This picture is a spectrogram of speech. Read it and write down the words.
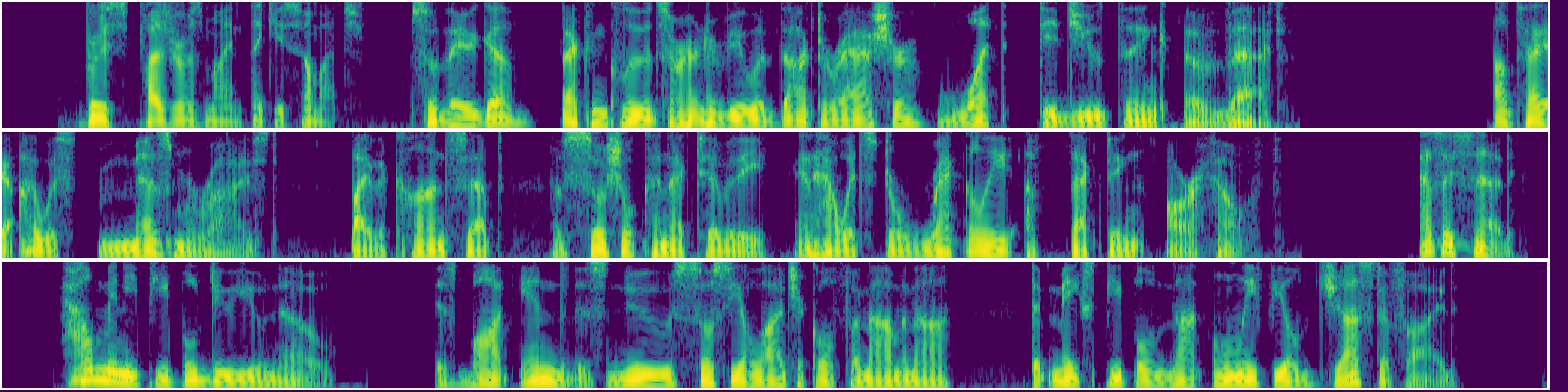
Bruce, pleasure was mine. Thank you so much. So there you go. That concludes our interview with Dr. Asher. What did you think of that? I'll tell you, I was mesmerized by the concept of social connectivity and how it's directly affecting our health. As I said, how many people do you know is bought into this new sociological phenomena that makes people not only feel justified,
